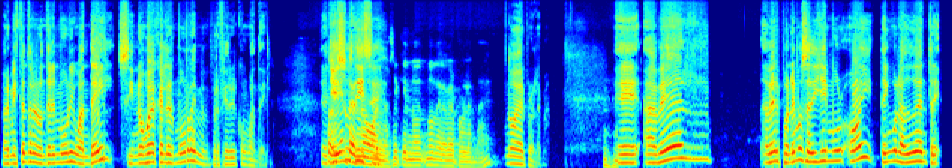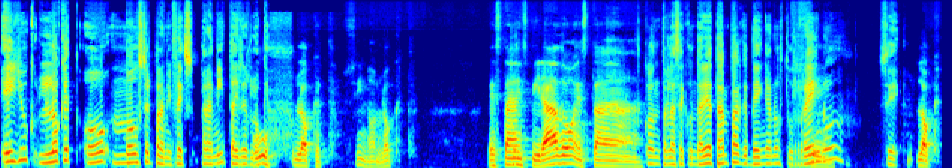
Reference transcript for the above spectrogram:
Para mí está entre Rondell Moore y Wandale. Si no juega Kyler Murray, me prefiero ir con Wandale. Eh, Jesús dice. así que no, debe haber problema. ¿eh? No debe haber problema. Eh, a ver. A ver, ponemos a DJ Moore hoy. Tengo la duda entre Ayuk, Lockett o Monster para mi flex. Para mí, Tyler Lockett. Uf, Lockett. Sí, no, Lockett. Está inspirado, está. Contra la secundaria Tampa, vénganos tu reino. Sí. sí. Lockett.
